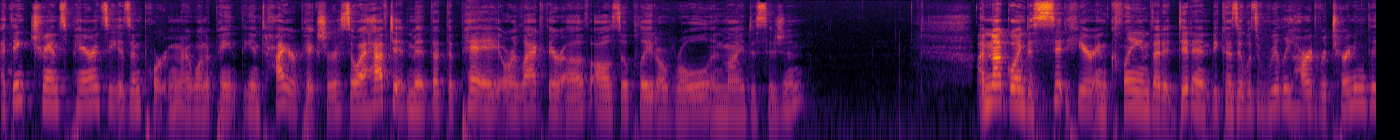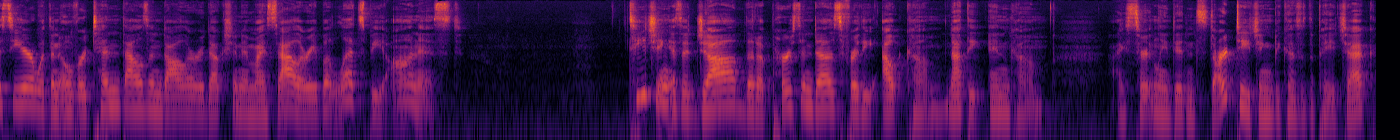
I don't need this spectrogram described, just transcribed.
I think transparency is important. I want to paint the entire picture, so I have to admit that the pay or lack thereof also played a role in my decision. I'm not going to sit here and claim that it didn't because it was really hard returning this year with an over $10,000 reduction in my salary, but let's be honest. Teaching is a job that a person does for the outcome, not the income. I certainly didn't start teaching because of the paycheck.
